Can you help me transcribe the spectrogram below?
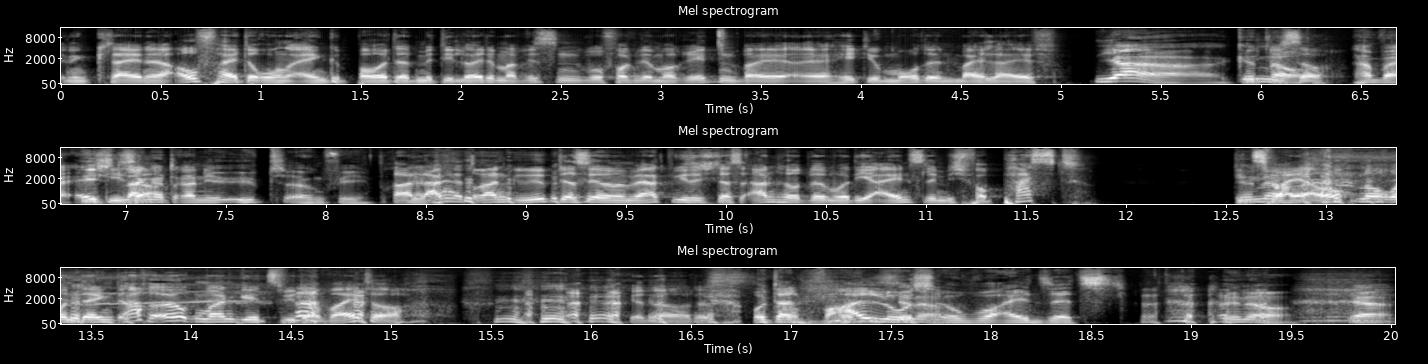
eine kleine Aufheiterung eingebaut, damit die Leute mal wissen, wovon wir mal reden bei äh, Hate You More Than My Life. Ja, genau. dieser- Haben wir echt lange dran geübt irgendwie. Lange dran geübt, dass ihr merkt, wie sich das anhört, wenn man die Eins nämlich verpasst. Die Genau. zwei auch noch und denkt, ach, irgendwann geht's wieder weiter. genau. Das Und dann wahllos Genau. irgendwo einsetzt. Genau, ja.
